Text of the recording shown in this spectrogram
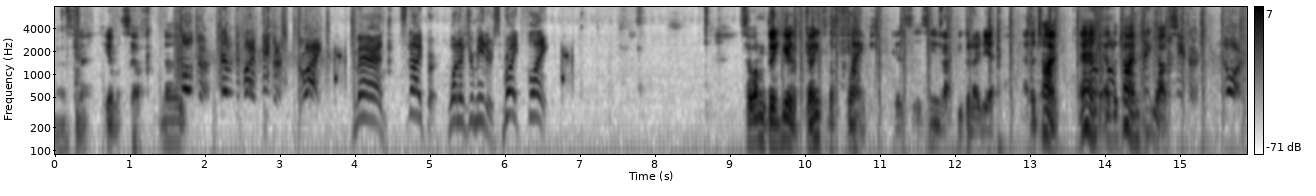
I was gonna heal myself. No. Soldier. 75 meters. Right. Man! Sniper! 100 meters, right flank! So what I'm doing here is I'm going for the flank because it seems like a good idea at the time, and at the time it was. meters. North.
